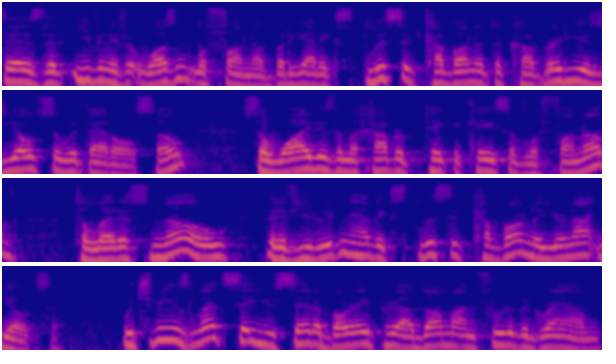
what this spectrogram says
says that even if it wasn't lefanav, but he had explicit kavana to cover it, he is yotze with that also. So why does the Mechaber take a case of Lefanov? To let us know that if you didn't have explicit kavana, you're not Yotze. Which means, let's say you said a Borei Priyadama on fruit of the ground,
